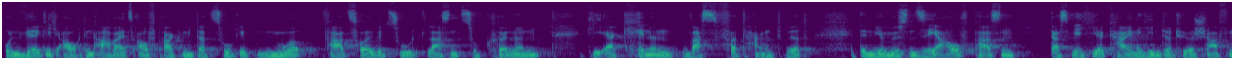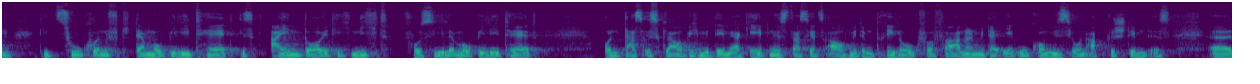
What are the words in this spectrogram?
und wirklich auch den Arbeitsauftrag mit dazu gibt, nur Fahrzeuge zulassen zu können, die erkennen, was vertankt wird. Denn wir müssen sehr aufpassen, dass wir hier keine Hintertür schaffen. Die Zukunft der Mobilität ist eindeutig nicht fossile Mobilität. Und das ist, glaube ich, mit dem Ergebnis, das jetzt auch mit dem Trilogverfahren und mit der EU-Kommission abgestimmt ist, äh,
